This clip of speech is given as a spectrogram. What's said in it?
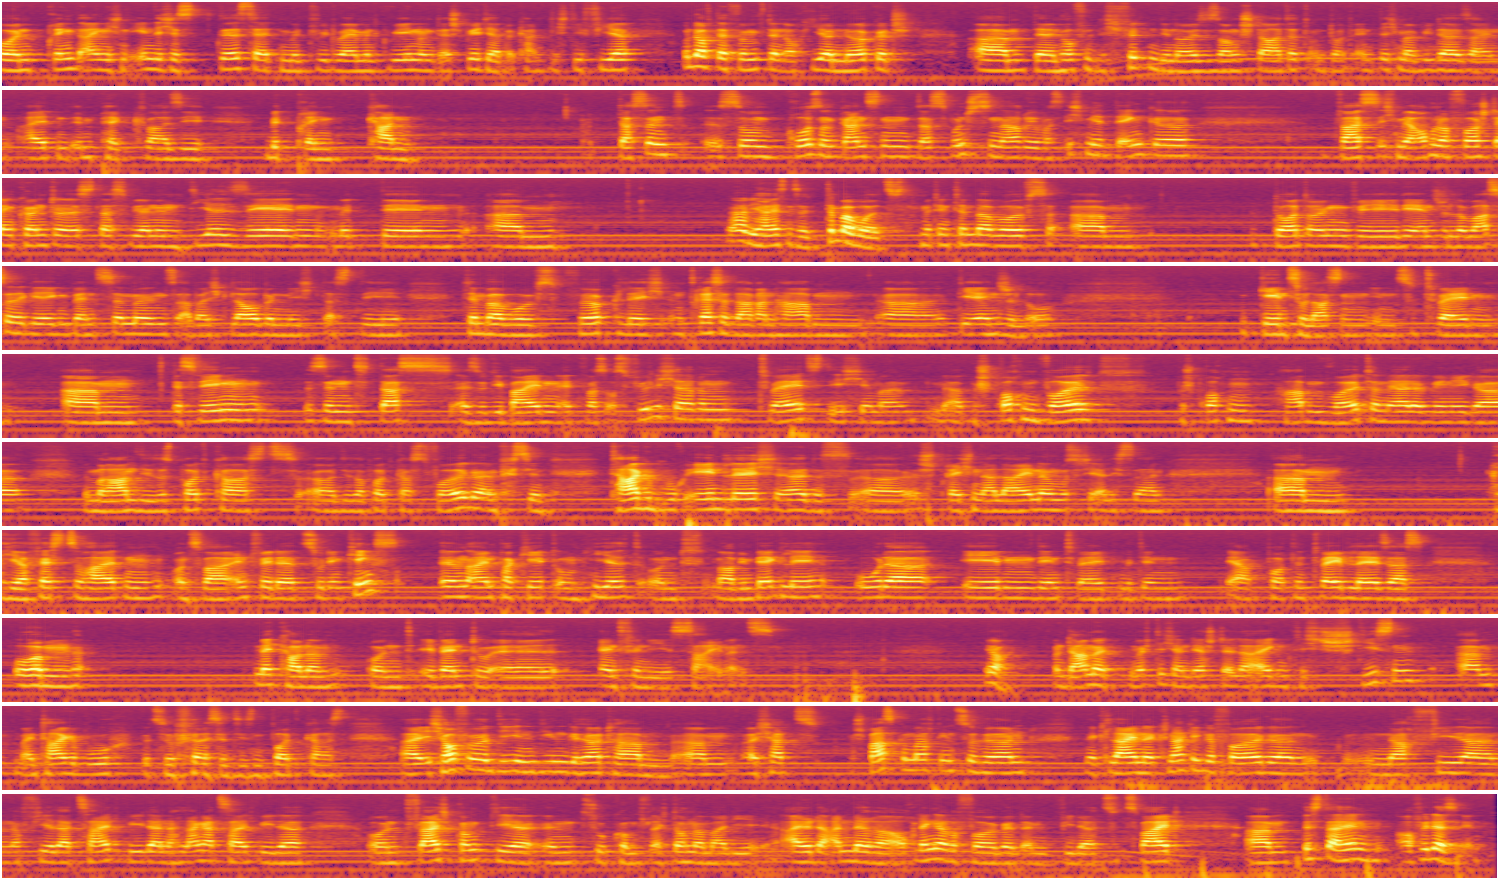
und bringt eigentlich ein ähnliches Skillset mit wie Draymond Green und er spielt ja bekanntlich die vier. Und auf der fünf dann auch hier Nurkic, ähm, der hoffentlich fit in die neue Saison startet und dort endlich mal wieder seinen alten Impact quasi mitbringen kann. Das sind so im Großen und Ganzen das Wunschszenario, was ich mir denke. Was ich mir auch noch vorstellen könnte, ist, dass wir einen Deal sehen mit den, ähm, na, wie heißen sie? Timberwolves. Mit den Timberwolves. Ähm, dort irgendwie die Angelo Russell gegen Ben Simmons, aber ich glaube nicht, dass die Timberwolves wirklich Interesse daran haben, äh, D'Angelo gehen zu lassen, ihn zu traden. Ähm, deswegen sind das also die beiden etwas ausführlicheren Trades, die ich hier mal ja, besprochen wollte, besprochen haben wollte, mehr oder weniger im Rahmen dieses Podcasts, äh, dieser Podcast-Folge, ein bisschen Tagebuch ähnlich, ja, das äh, Sprechen alleine, muss ich ehrlich sagen. Ähm, hier festzuhalten. Und zwar entweder zu den Kings in einem Paket um Hield und Marvin Bagley oder eben den Trade mit den ja, Portland Trailblazers um McCollum und eventuell Anthony Simons. Ja, und damit möchte ich an der Stelle eigentlich schließen, ähm, mein Tagebuch bzw. diesen Podcast. Äh, ich hoffe, die, die ihn gehört haben, ähm, euch hat Spaß gemacht, ihn zu hören. Eine kleine, knackige Folge nach vieler, nach vieler Zeit wieder, nach langer Zeit wieder. Und vielleicht kommt ihr in Zukunft vielleicht doch nochmal die eine oder andere, auch längere Folge dann wieder zu zweit. Ähm, bis dahin, auf Wiedersehen.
